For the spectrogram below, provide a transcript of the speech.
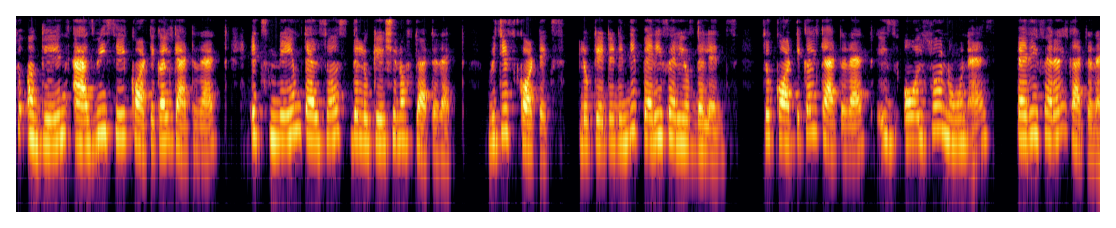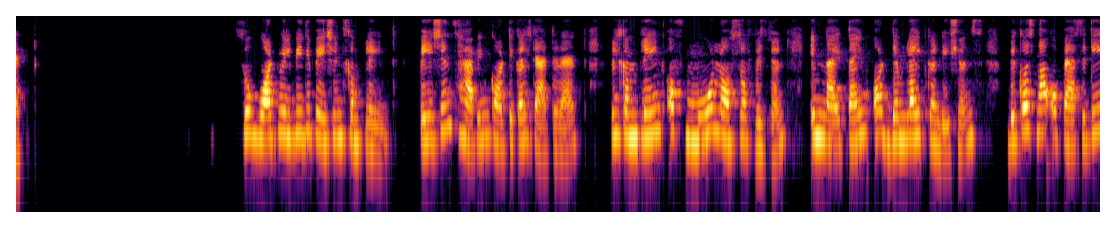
So again, as we say cortical cataract, its name tells us the location of cataract, which is cortex, located in the periphery of the lens. So cortical cataract is also known as peripheral cataract. So what will be the patient's complaint? Patients having cortical cataract will complain of more loss of vision in nighttime or dim light conditions because now opacity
